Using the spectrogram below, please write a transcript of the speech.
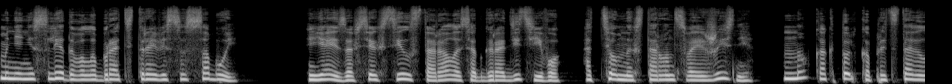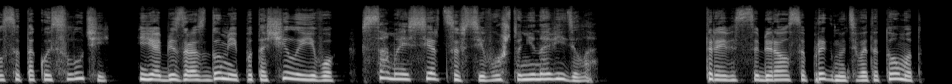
Мне не следовало брать Трэвиса с собой. Я изо всех сил старалась отгородить его от темных сторон своей жизни, но как только представился такой случай, я без раздумий потащила его в самое сердце всего, что ненавидела. Трэвис собирался прыгнуть в этот омут,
